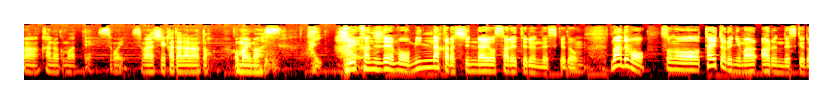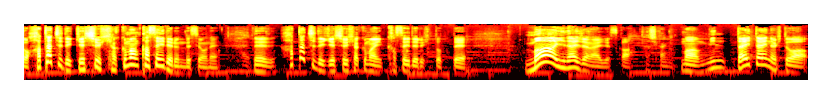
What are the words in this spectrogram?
まあ、貫禄もあってすごい素晴らしい方だなと思います。はい。っていう感じでもうみんなから信頼をされてるんですけど、うん。まあでもそのタイトルにもあるんですけど二十歳で月収100万稼いでるんですよね、はい。で二十歳で月収100万稼いでる人ってまあいないじゃないですか。確かに。まあみん大体の人は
